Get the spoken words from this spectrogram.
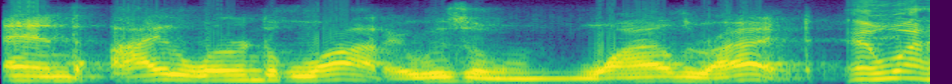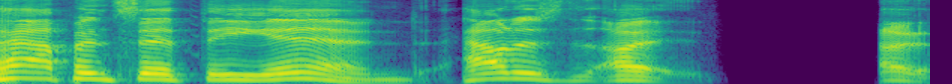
And I learned a lot. It was a wild ride. And what happens at the end? How does uh, uh,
